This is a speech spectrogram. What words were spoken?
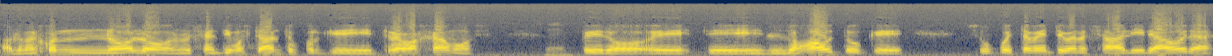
a lo mejor no lo, no lo sentimos tanto porque trabajamos pero este, los autos que supuestamente van a salir ahora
